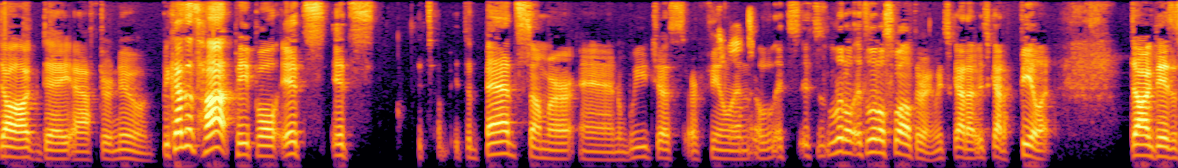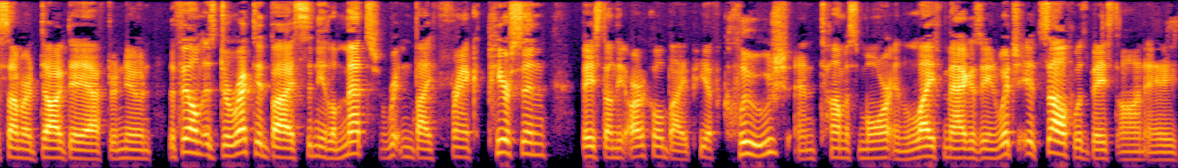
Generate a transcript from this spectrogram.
Dog Day Afternoon. Because it's hot, people. It's it's it's a, it's a bad summer, and we just are feeling a, it's it's a little it's a little sweltering. We just gotta we just gotta feel it. Dog Days of Summer, Dog Day Afternoon. The film is directed by Sidney Lumet, written by Frank Pierson, based on the article by P.F. Kluge and Thomas Moore in Life magazine, which itself was based on a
